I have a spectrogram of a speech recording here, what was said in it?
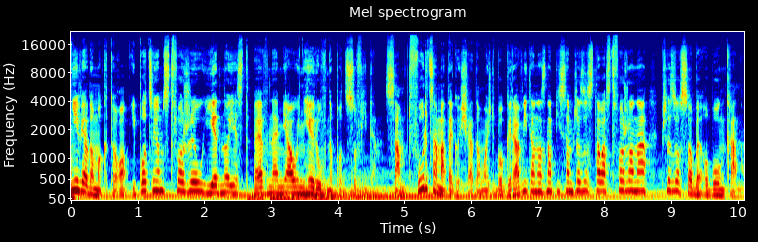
Nie wiadomo kto i po co ją stworzył, jedno jest pewne, miał nierówno pod sufitem. Sam twórca ma tego świadomość, bo gra wita nas napisem, że została stworzona przez osobę obłąkaną.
